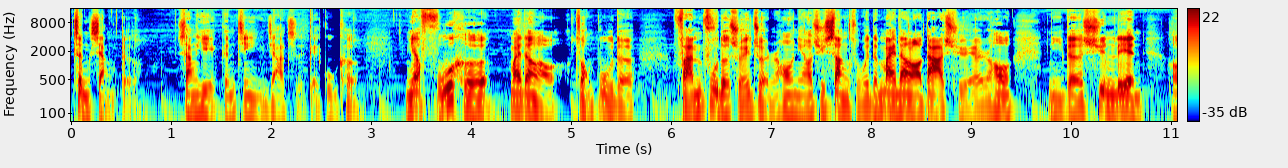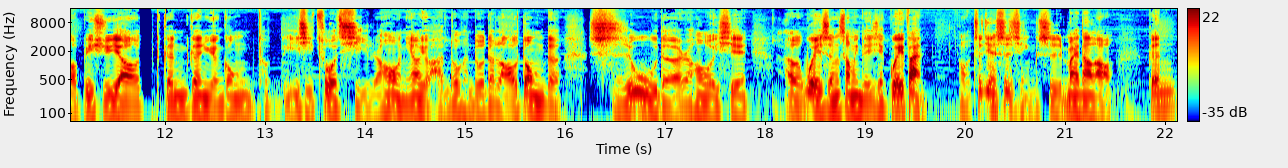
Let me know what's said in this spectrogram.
正向的商业跟经营价值给顾客，你要符合麦当劳总部的。繁复的水准，然后你要去上所谓的麦当劳大学，然后你的训练哦必须要跟跟员工同一起做起，然后你要有很多很多的劳动的、食物的，然后一些呃卫生上面的一些规范哦。这件事情是麦当劳跟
